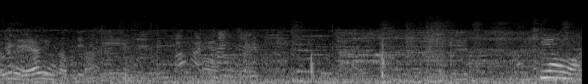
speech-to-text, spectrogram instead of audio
여기는 예약인가 보다. 귀여워.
